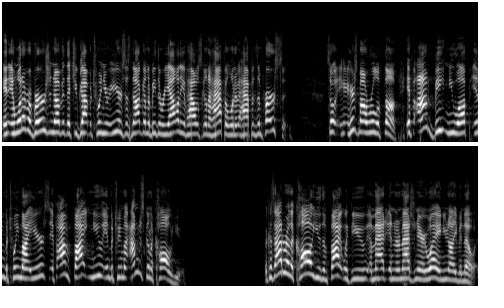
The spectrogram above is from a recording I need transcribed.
And, and whatever version of it that you got between your ears is not going to be the reality of how it's going to happen when it happens in person. So here's my rule of thumb. If I'm beating you up in between my ears, if I'm fighting you in between my I'm just going to call you. Because I'd rather call you than fight with you in an imaginary way and you not even know it.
